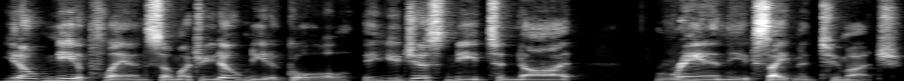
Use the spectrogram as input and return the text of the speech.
you don't need a plan so much or you don't need a goal. You just need to not rein in the excitement too much.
